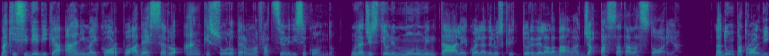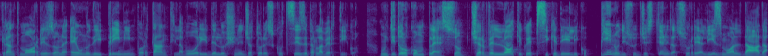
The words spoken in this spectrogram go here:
ma che si dedica anima e corpo ad esserlo anche solo per una frazione di secondo. Una gestione monumentale quella dello scrittore dell'Alabama, già passata alla storia. La Doom Patrol di Grant Morrison è uno dei primi importanti lavori dello sceneggiatore scozzese per la Vertigo. Un titolo complesso, cervellotico e psichedelico, pieno di suggestioni dal surrealismo al dada,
